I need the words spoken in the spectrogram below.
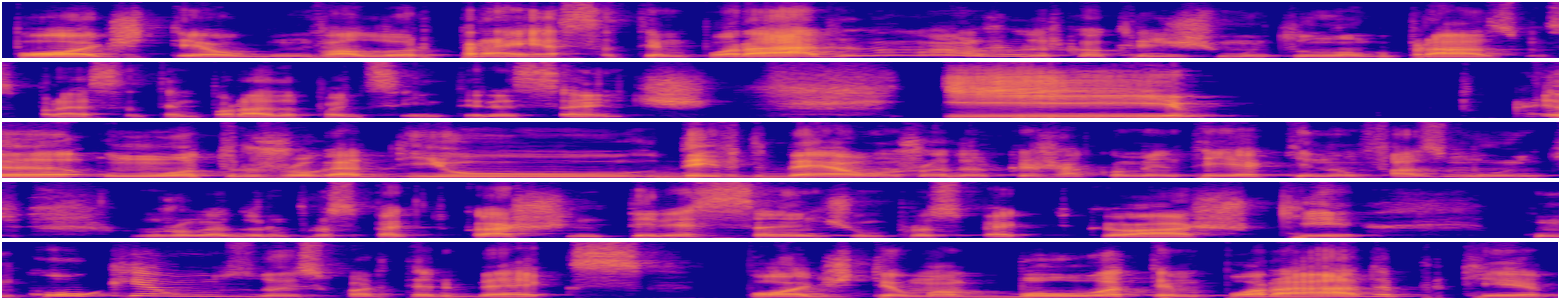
pode ter algum valor para essa temporada. Não é um jogador que eu acredito muito no longo prazo, mas para essa temporada pode ser interessante. E Uh, um outro jogador, e o David Bell, um jogador que eu já comentei aqui não faz muito, um jogador, um prospecto que eu acho interessante, um prospecto que eu acho que com qualquer um dos dois quarterbacks pode ter uma boa temporada, porque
